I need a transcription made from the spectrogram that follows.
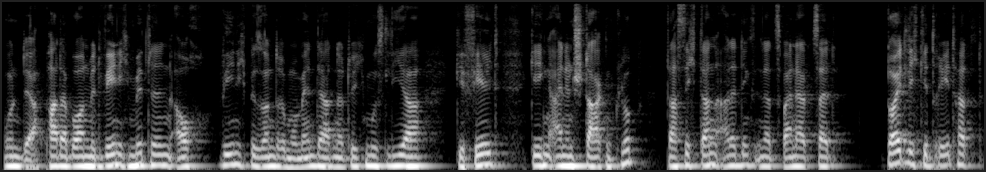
Und ja, Paderborn mit wenig Mitteln, auch wenig besondere Momente, hat natürlich Muslia gefehlt gegen einen starken Club, das sich dann allerdings in der zweiten Halbzeit deutlich gedreht hat.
